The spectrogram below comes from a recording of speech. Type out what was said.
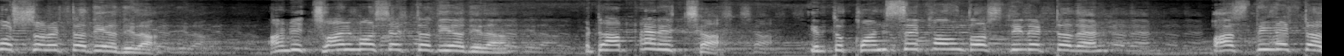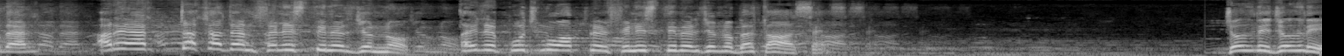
বছরেরটা দিয়ে দিলাম। আমি ছয় মাসেরটা দিয়ে দিলাম। এটা আপনার ইচ্ছা। কিন্তু কমসে কম দশ দিনেরটা দেন। পাঁচ দিনেরটা দেন আরে এক টাকা দেন ফিলিস্তিনের জন্য তাইলে বুঝবো আপনার ফিলিস্তিনের জন্য ব্যথা আছে জলদি জলদি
